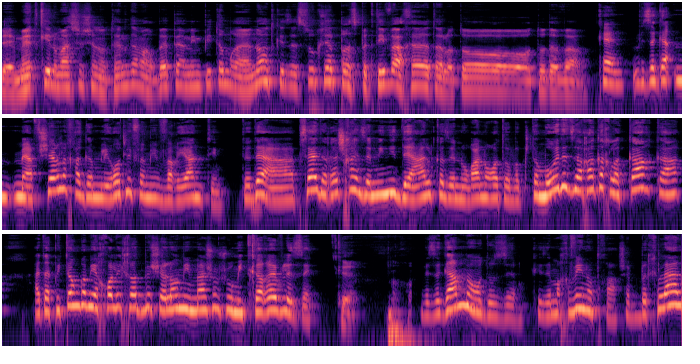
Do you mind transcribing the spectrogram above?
באמת כאילו משהו שנותן גם הרבה פעמים פתאום רעיונות כי זה סוג של פרספקטיבה אחרת על אותו, אותו דבר. כן, וזה גם מאפשר לך גם לראות לפעמים וריאנטים. אתה יודע, בסדר, יש לך איזה מין אידיאל כזה נורא נורא טוב, אבל כשאתה מוריד את זה אחר כך לקרקע, אתה פתאום גם יכול לחיות בשלום עם משהו שהוא מתקרב לזה. כן. וזה גם מאוד עוזר, כי זה מכווין אותך. עכשיו בכלל,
